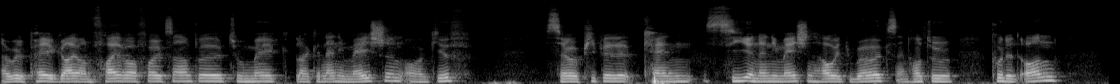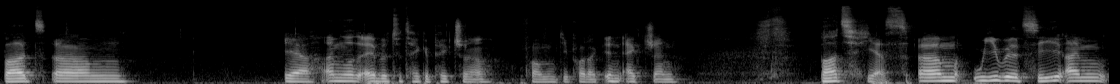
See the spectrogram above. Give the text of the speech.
I will pay a guy on Fiverr, for example, to make like an animation or a GIF, so people can see an animation how it works and how to put it on. But um, yeah, I'm not able to take a picture from the product in action. But yes, um, we will see. I'm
